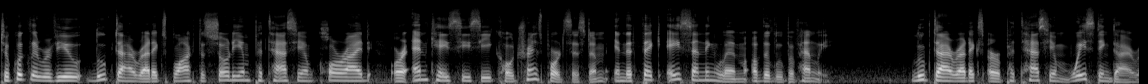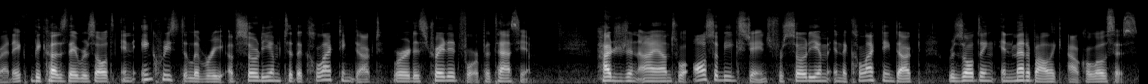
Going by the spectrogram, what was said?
To quickly review, loop diuretics block the sodium potassium chloride or NKCC cotransport system in the thick ascending limb of the loop of Henle. Loop diuretics are a potassium wasting diuretic because they result in increased delivery of sodium to the collecting duct where it is traded for potassium. Hydrogen ions will also be exchanged for sodium in the collecting duct, resulting in metabolic alkalosis.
